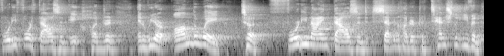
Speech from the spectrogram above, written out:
44,800. And we are on the way to 49,700, potentially even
